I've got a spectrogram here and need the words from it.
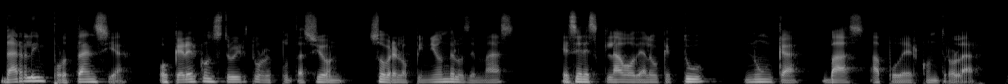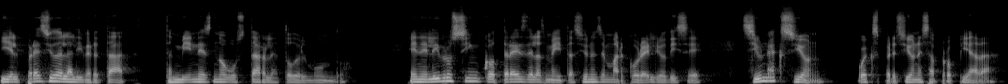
Darle importancia o querer construir tu reputación sobre la opinión de los demás es ser esclavo de algo que tú nunca vas a poder controlar. Y el precio de la libertad también es no gustarle a todo el mundo. En el libro 5.3 de las meditaciones de Marco Aurelio dice, si una acción o expresión es apropiada,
